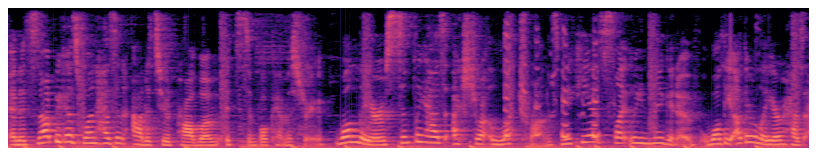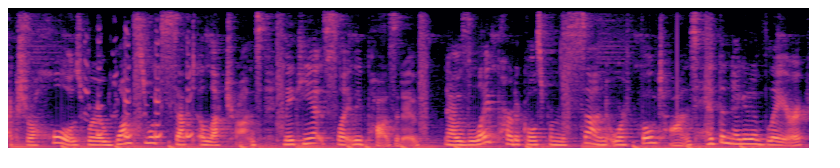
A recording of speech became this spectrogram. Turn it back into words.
And it's not because one has an attitude problem, it's simple chemistry. One layer simply has extra electrons, making it slightly negative, while the other layer has extra holes where it wants to accept electrons, making it slightly positive. Now, as light particles from the sun or photons hit the negative layer,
